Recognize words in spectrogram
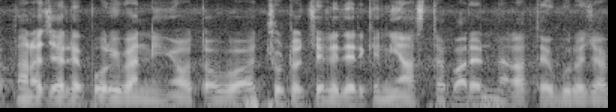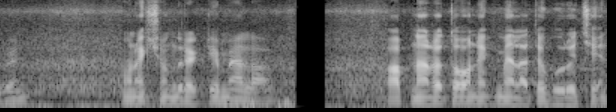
আপনারা চাইলে পরিবার নিয়ে অথবা ছোটো ছেলেদেরকে নিয়ে আসতে পারেন, মেলাতে ঘুরে যাবেন। অনেক সুন্দর একটি মেলা। আপনারা তো অনেক মেলাতে ঘুরেছেন।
